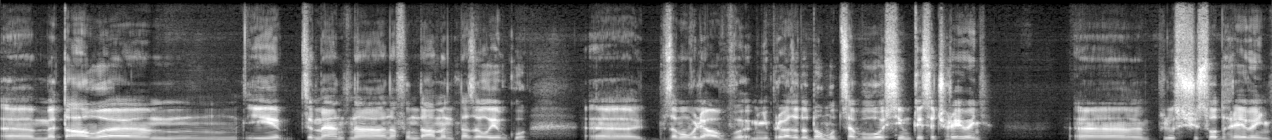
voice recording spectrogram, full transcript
Е, Метал ем, і цемент на, на фундамент, на заливку. Е, Замовляв, мені привезли додому, це було 7 тисяч гривень, е, плюс 600 гривень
